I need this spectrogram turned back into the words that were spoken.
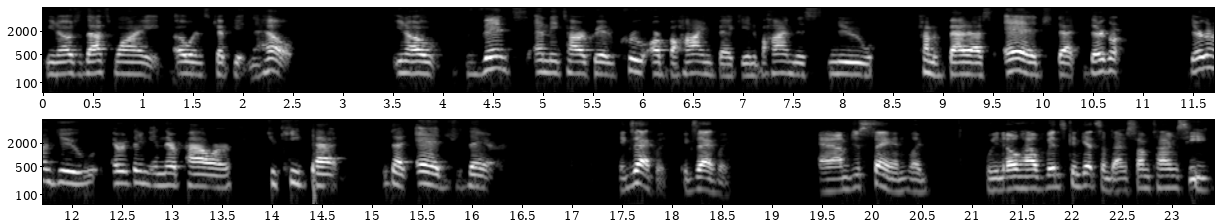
You know, so that's why Owens kept getting the help. You know, Vince and the entire creative crew are behind Becky and behind this new kind of badass edge that they're going they're going to do everything in their power to keep that that edge there. Exactly, exactly. And I'm just saying, like, we know how Vince can get sometimes. Sometimes he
